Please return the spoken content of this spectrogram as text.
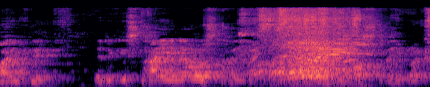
বাড়িতে। এটা কি স্থায়ী না অস্থায়ী? অস্থায়ী বাড়ি।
